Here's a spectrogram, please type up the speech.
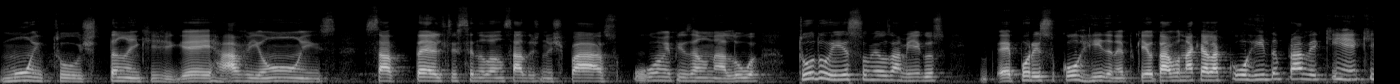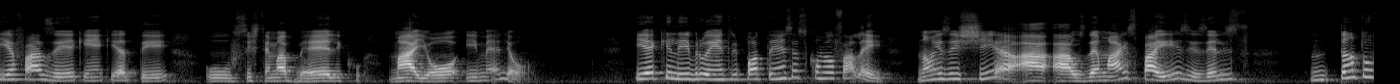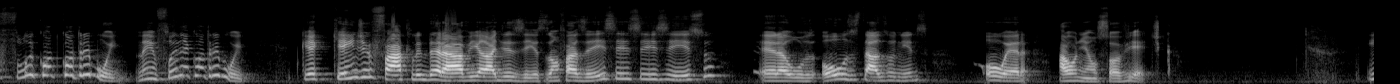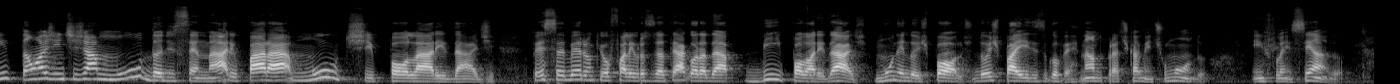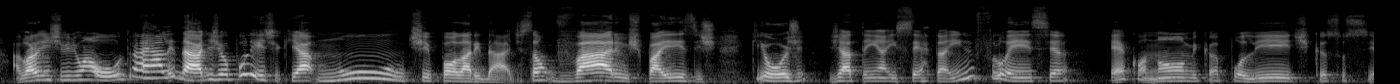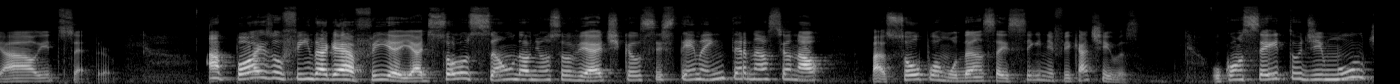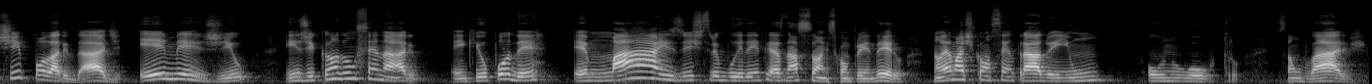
muitos tanques de guerra, aviões, satélites sendo lançados no espaço, o homem pisando na lua, tudo isso, meus amigos, é por isso corrida, né? Porque eu estava naquela corrida para ver quem é que ia fazer, quem é que ia ter o sistema bélico maior e melhor. E equilíbrio entre potências, como eu falei, não existia a, a, os demais países, eles tanto fluem quanto contribuem, nem flui nem contribui. Porque quem de fato liderava e lá dizer, vocês vão fazer isso, isso, isso, isso, era os, ou os Estados Unidos ou era a União Soviética. Então a gente já muda de cenário para a multipolaridade. Perceberam que eu falei para vocês até agora da bipolaridade? Mundo em dois polos, dois países governando praticamente o mundo, influenciando. Agora a gente vive uma outra realidade geopolítica, que é a multipolaridade. São vários países que hoje já têm aí certa influência econômica, política, social e etc. Após o fim da Guerra Fria e a dissolução da União Soviética, o sistema internacional passou por mudanças significativas. O conceito de multipolaridade emergiu, indicando um cenário em que o poder é mais distribuído entre as nações, compreenderam? Não é mais concentrado em um ou no outro, são vários.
